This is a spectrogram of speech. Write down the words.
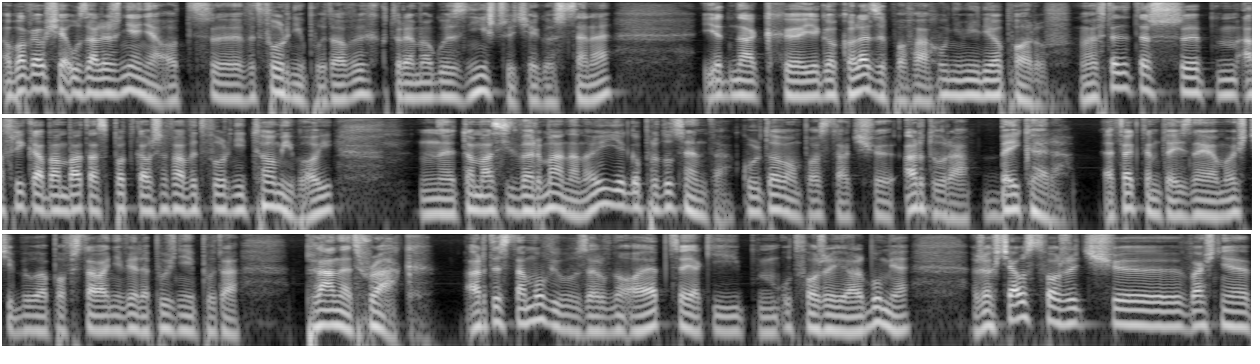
Obawiał się uzależnienia od e, wytwórni płytowych, które mogły zniszczyć jego scenę, jednak jego koledzy po fachu nie mieli oporów. Wtedy też e, Afrika Bambata spotkał szefa wytwórni Tommy Boy, Toma Silvermana, no i jego producenta, kultową postać Artura Bakera. Efektem tej znajomości była powstała niewiele później płyta Planet Rock. Artysta mówił zarówno o epce, jak i utworze i albumie, że chciał stworzyć e, właśnie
